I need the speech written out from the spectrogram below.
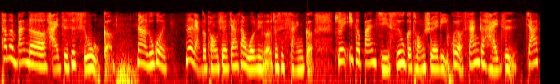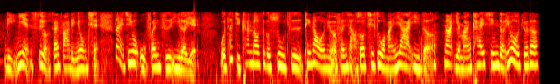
他们班的孩子是十五个。那如果那两个同学加上我女儿就是三个，所以一个班级十五个同学里会有三个孩子家里面是有在发零用钱，那已经有五分之一了耶。我自己看到这个数字，听到我女儿分享说，其实我蛮讶异的，那也蛮开心的，因为我觉得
